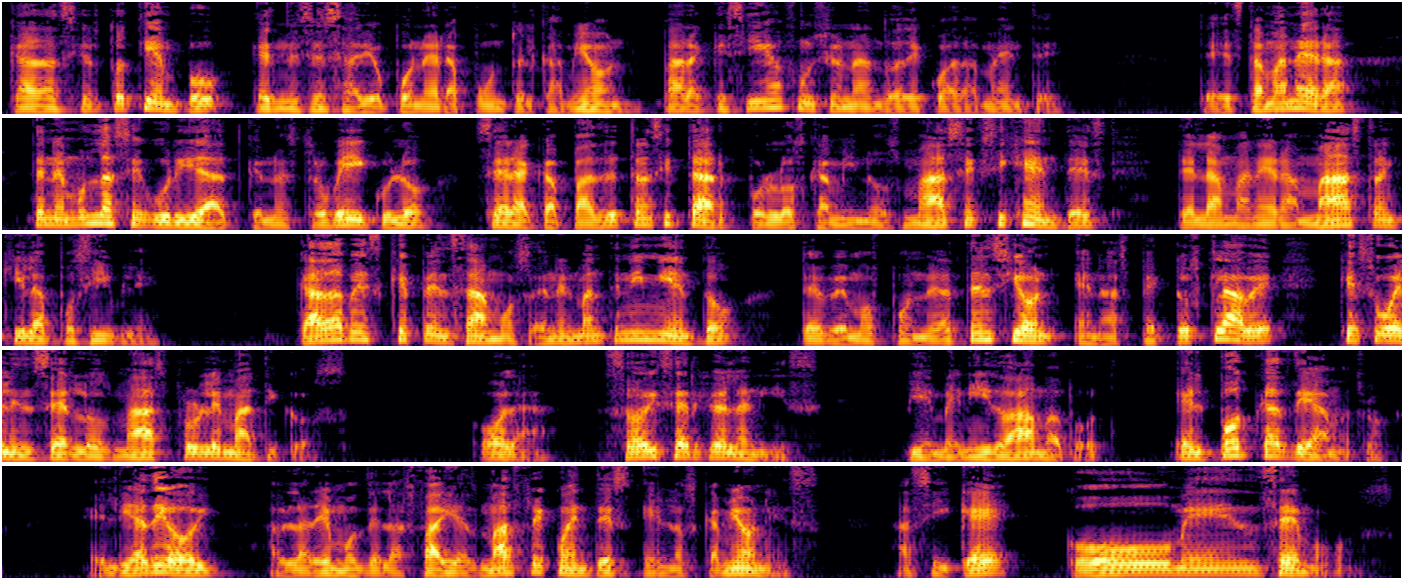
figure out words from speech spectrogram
Cada cierto tiempo es necesario poner a punto el camión para que siga funcionando adecuadamente. De esta manera, tenemos la seguridad que nuestro vehículo será capaz de transitar por los caminos más exigentes de la manera más tranquila posible. Cada vez que pensamos en el mantenimiento, debemos poner atención en aspectos clave que suelen ser los más problemáticos. Hola, soy Sergio Alanís. Bienvenido a Amapod, el podcast de Amatroc. El día de hoy hablaremos de las fallas más frecuentes en los camiones. Así que, comencemos.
